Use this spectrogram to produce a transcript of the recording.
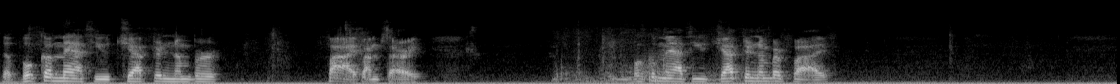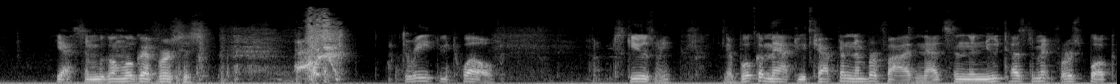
The book of Matthew, chapter number 5. I'm sorry. Book of Matthew, chapter number 5. Yes, and we're going to look at verses 3 through 12. Excuse me. The book of Matthew, chapter number 5, and that's in the New Testament, first book,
